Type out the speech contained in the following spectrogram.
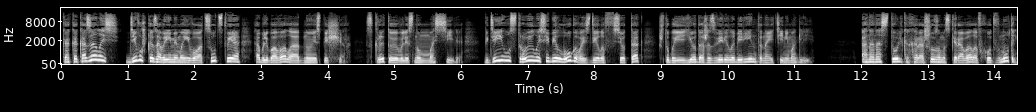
Как оказалось, девушка за время моего отсутствия облюбовала одну из пещер, скрытую в лесном массиве, где и устроила себе логово, сделав все так, чтобы ее даже звери лабиринта найти не могли. Она настолько хорошо замаскировала вход внутрь,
